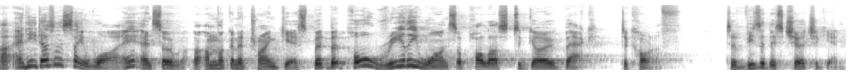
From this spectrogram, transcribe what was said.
Uh, and he doesn't say why, and so I'm not going to try and guess, but, but Paul really wants Apollos to go back to Corinth. to visit this church again.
